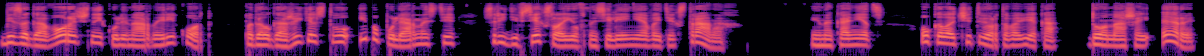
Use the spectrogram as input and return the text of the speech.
безоговорочный кулинарный рекорд по долгожительству и популярности среди всех слоев населения в этих странах. И, наконец, около IV века до нашей эры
